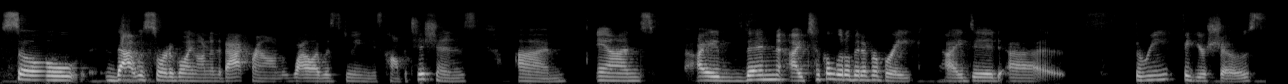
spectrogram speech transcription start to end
so that was sort of going on in the background while i was doing these competitions um, and i then i took a little bit of a break. I did uh, three figure shows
